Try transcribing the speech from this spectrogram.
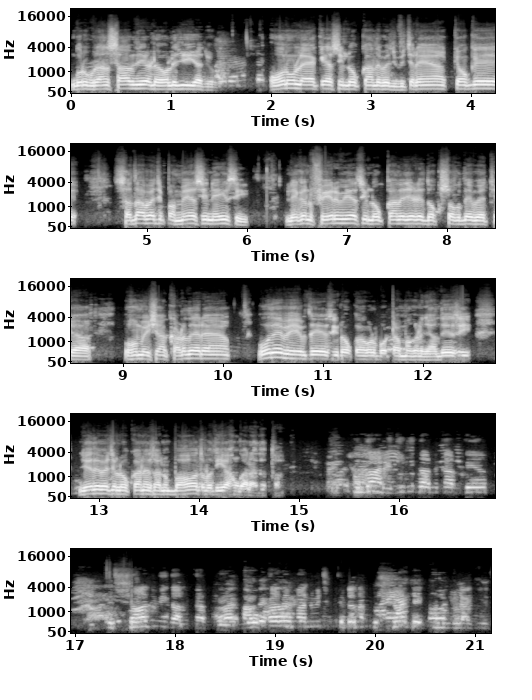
ਗੁਰੂ ਗ੍ਰੰਥ ਸਾਹਿਬ ਦੀ ਆਈਡੀਓਲੋਜੀ ਆ ਜੋ। ਉਹਨੂੰ ਲੈ ਕੇ ਅਸੀਂ ਲੋਕਾਂ ਦੇ ਵਿੱਚ ਵਿਚਰੇ ਆ ਕਿਉਂਕਿ ਸਦਾ ਵਿੱਚ ਭੰਮੇ ਅਸੀਂ ਨਹੀਂ ਸੀ, ਲੇਕਿਨ ਫਿਰ ਵੀ ਅਸੀਂ ਲੋਕਾਂ ਦੇ ਜਿਹੜੇ ਦੁੱਖ ਸੁੱਖ ਦੇ ਵਿੱਚ ਆ, ਉਹ ਹਮੇਸ਼ਾ ਖੜਦੇ ਰਹੇ ਆ ਉਹਦੇ ਵੇਵ ਤੇ ਅਸੀਂ ਲੋਕਾਂ ਕੋਲ ਵੋਟਾਂ ਮੰਗਣ ਜਾਂਦੇ ਸੀ, ਜਿਹਦੇ ਵਿੱਚ ਲੋਕਾਂ ਨੇ ਸਾਨੂੰ ਬਹੁਤ ਵਧੀਆ ਹੁੰਗਾਰਾ ਦਿੱਤਾ। ਹੁੰਗਾਰੇ ਦੀ ਵੀ ਗੱਲ ਕਰਦੇ ਆ, ਉਤਸ਼ਾਹ ਦੀ ਵੀ ਗੱਲ ਕਰਦੇ ਆ। ਲੋਕਾਂ ਦੇ ਮਨ ਵਿੱਚ ਕਿਤੇ ਦਾ ਉਤਸ਼ਾਹ ਦੇਖਣ ਨੂੰ ਮਿਲਿਆ ਕਿ ਇਸ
